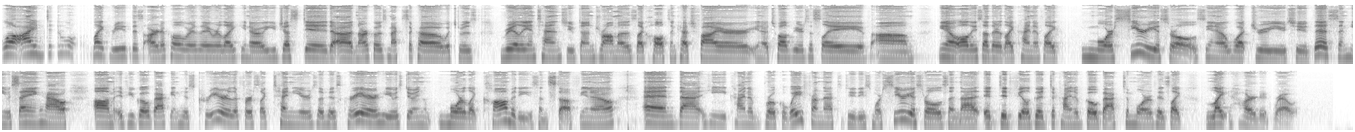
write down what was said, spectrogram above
Well, I did like read this article where they were like, you know, you just did uh, Narcos Mexico, which was really intense. You've done dramas like Halt and Catch Fire, you know, Twelve Years a Slave, um, you know, all these other like kind of like more serious roles. You know, what drew you to this? And he was saying how um, if you go back in his career, the first like 10 years of his career, he was doing more like comedies and stuff, you know, and that he kind of broke away from that to do these more serious roles and that it did feel good to kind of go back to more of his like light-hearted route.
